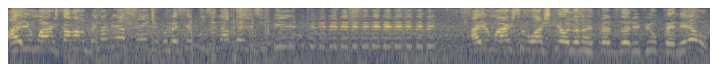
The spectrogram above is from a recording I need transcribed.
Aí o Márcio tava bem na minha frente. Eu comecei a buzinar pra ele assim. pi, pi, pi, pi, pi, pi, pi, pi, pi, pi, pi, pi. Aí o Márcio, eu acho que olhou no retrovisor e viu o pneu.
